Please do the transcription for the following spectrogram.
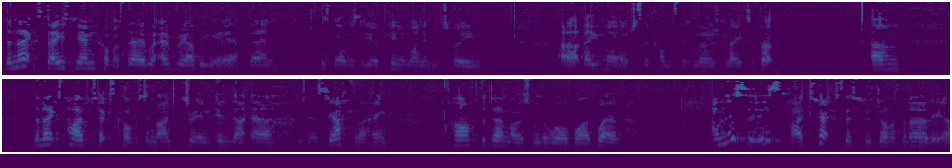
the next ACM conference there were every other year then, because there was a European one in between. Uh, they merged, the conferences merged later. But um, the next Hypertext conference in 93 in, in that, uh, was in Seattle, I think. Half the demos were the World Wide Web. And this is, I checked this with Jonathan earlier,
